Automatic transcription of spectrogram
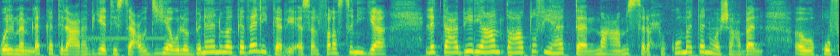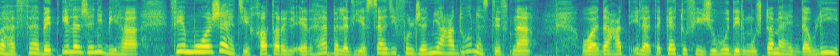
والمملكة العربية السعودية ولبنان وكذلك الرئاسة الفلسطينية للتعبير عن تعاطفها التام مع مصر حكومة وشعبا. ووقوفها الثابت إلى جانبها في مواجهة خطر الإرهاب الذي يستهدف الجميع دون استثناء. ودعت إلى تكاتف جهود المجتمع الدولي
